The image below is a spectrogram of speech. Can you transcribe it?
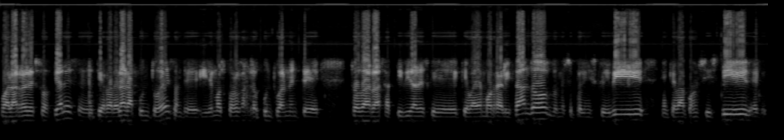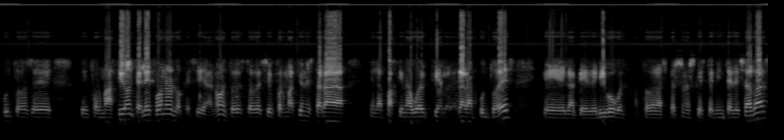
o a las redes sociales, eh, tierradelara.es, donde iremos colgando puntualmente todas las actividades que, vayamos realizando, donde se puede inscribir, en qué va a consistir, en qué puntos de, información, teléfonos, lo que sea. Entonces toda esa información estará en la página web tierradelara.es, que la que derivo, bueno, a todas las personas que estén interesadas,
